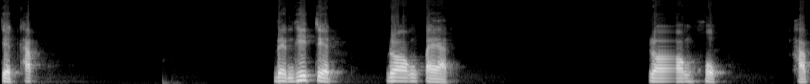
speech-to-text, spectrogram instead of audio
เจ็ดครับ เด่นที่เจ็ดรองแปดรองหกครับ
